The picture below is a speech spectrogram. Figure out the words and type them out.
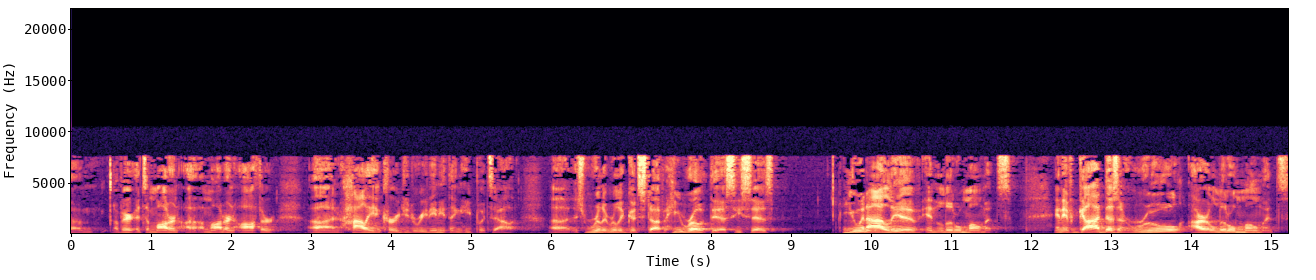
um, a very, it's a modern, a modern author, uh, and highly encourage you to read anything he puts out. Uh, it's really, really good stuff. He wrote this. He says, "You and I live in little moments, and if God doesn't rule our little moments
